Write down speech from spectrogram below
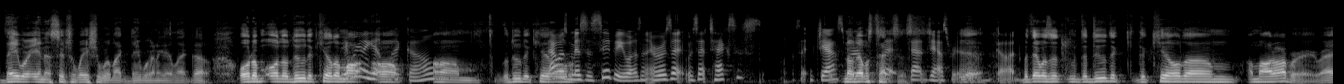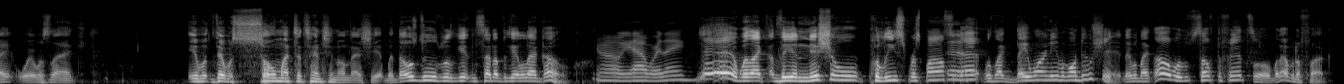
they were in a situation where like they were gonna get let go, or the or the dude that killed him. They were gonna get um, let go? Um, the dude that killed That was Mississippi, wasn't it? Or was that was that Texas? Was that Jasper? No, that was Texas. That, Jasper. Yeah, Oh, God. But there was a, the dude that, that killed um, Ahmaud Arbery, right? Where it was like, it was, there was so much attention on that shit, but those dudes was getting set up to get let go. oh yeah, were they? Yeah, well, like the initial police response to that was like they weren't even gonna do shit. They were like, "Oh, well, self defense or whatever the fuck."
